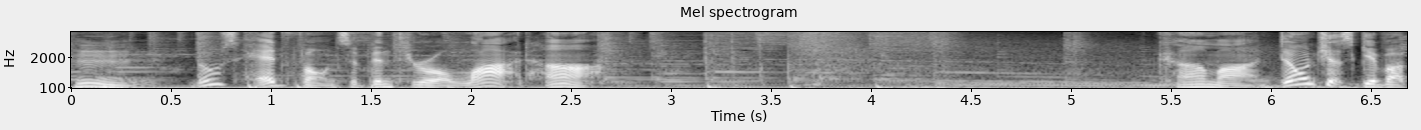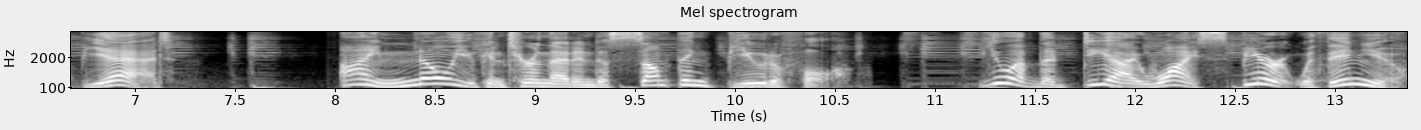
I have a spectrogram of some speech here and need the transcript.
Hmm, those headphones have been through a lot, huh? Come on, don't just give up yet. I know you can turn that into something beautiful. You have the DIY spirit within you.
